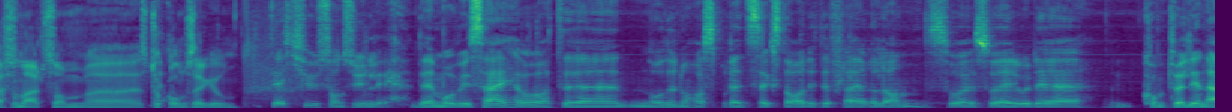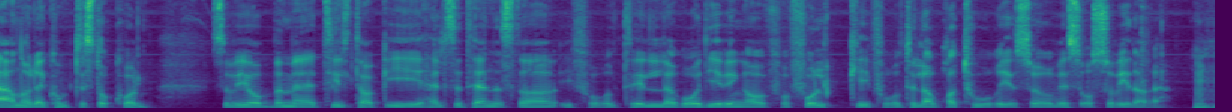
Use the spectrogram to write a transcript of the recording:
er så nært som uh, Stockholmsregionen? Det er ikke usannsynlig, det må vi si. Og at uh, når det nå har spredd seg stadig til flere land, så, så er jo det kommet veldig nær når det kom til Stockholm. Så vi jobber med tiltak i helsetjenester, i forhold til rådgivning overfor folk, i forhold til laboratorieservice osv. Mm.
